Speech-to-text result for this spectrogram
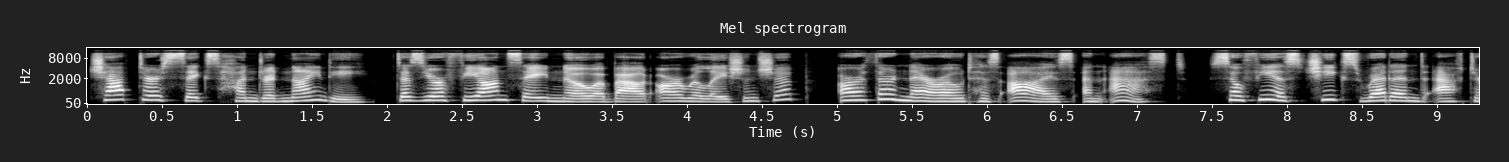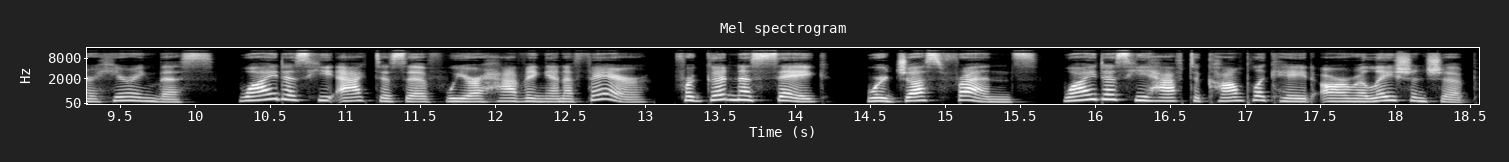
Chapter 690 Does your fiance know about our relationship? Arthur narrowed his eyes and asked. Sophia's cheeks reddened after hearing this. Why does he act as if we are having an affair? For goodness sake, we're just friends. Why does he have to complicate our relationship?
